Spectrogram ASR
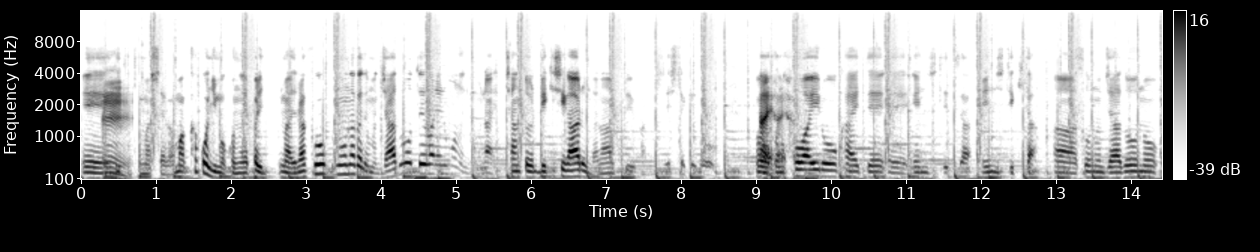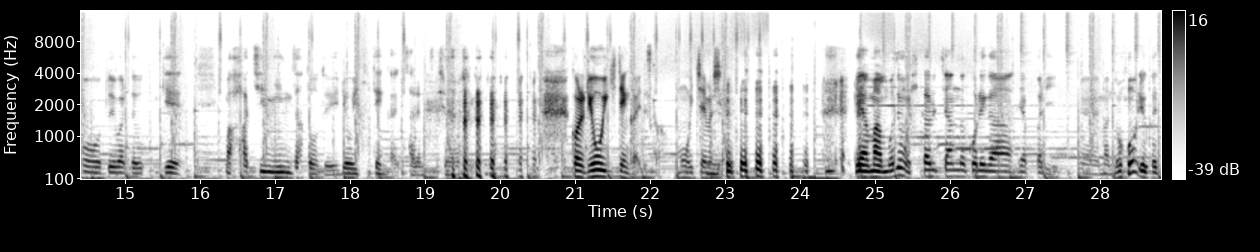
えーうん。出てきましたが、まあ、過去にもこのやっぱり、まあ、落語の中でも邪道と言われるものにもないちゃんと歴史があるんだなっていう感じでしたけど、はいはいはいこの声色を変えて、えー演じてた演じてきたあーその邪道のおと言われた芸、まあ、8人座頭という領域展開がされてしまいましたけど、ね、これ領域展開ですか？もう言っちゃいました。いやまあもうでもひかるちゃんのこれがやっぱり、えーまあ、能力って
